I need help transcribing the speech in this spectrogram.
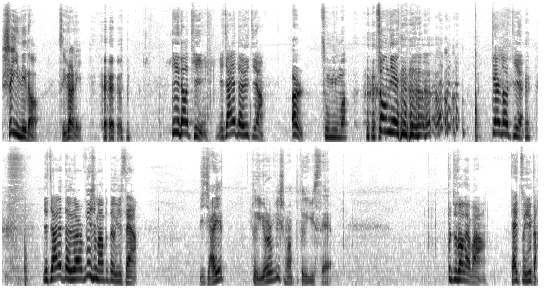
十以内的，随便来。第一道题，一加一等于几啊？二，聪明吗？聪明。第二道题，一加一等于二，为什么不等于三？一加一等于二，为什么不等于三？不知道了吧？该做一个。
